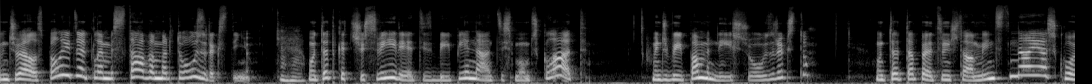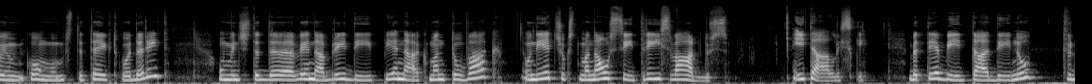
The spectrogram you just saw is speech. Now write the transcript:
viņš vēlas palīdzēt, lai mēs stāvam ar to uzrakstiņu. Uh mhm. -huh. Un tad, kad šis vīrietis bija pienācis mums klāt, viņš bija pamanījis šo uzrakstu. Un tad tāpēc viņš tā minstinājās, ko, jum, ko mums te teikt, ko darīt. Un viņš tad uh, vienā brīdī pienāk man tuvāk un iečukst man ausī trīs vārdus - itāliski. Bet tie bija tādi, nu, tur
